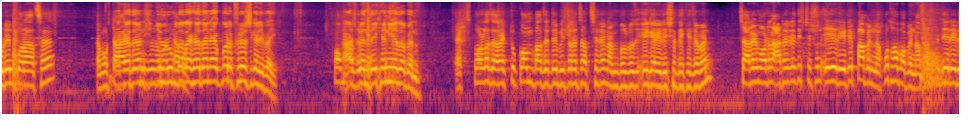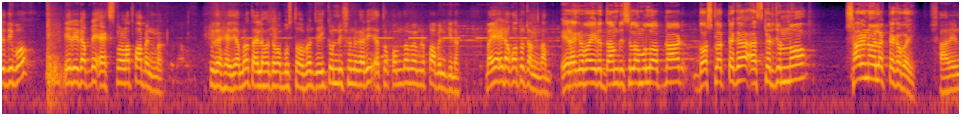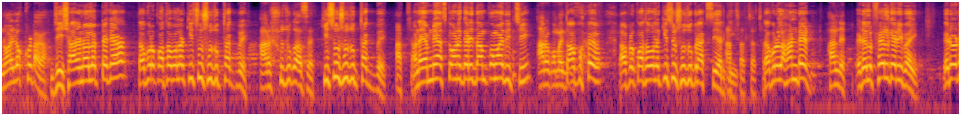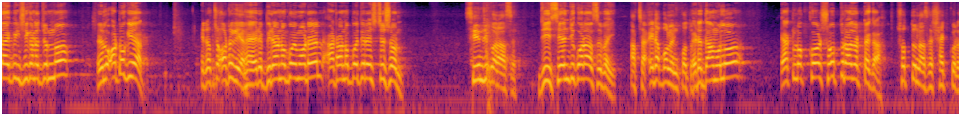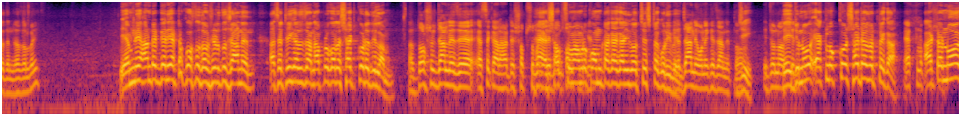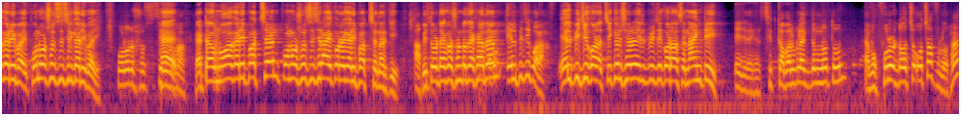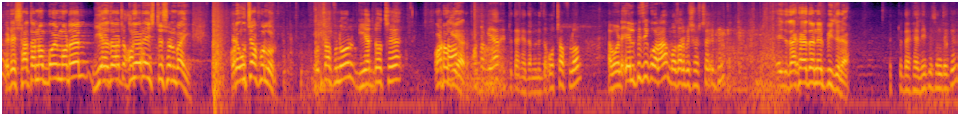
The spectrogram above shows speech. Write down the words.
wooden করা আছে এবং দেখা দেন ইঞ্জিন রুমটা দেখা দেন একবারে ফ্রেশ গাড়ি ভাই। আসবেন দেখে নিয়ে যাবেন। এক্স করলা যারা একটু কম বাজেটের ভিতরে চাচ্ছিলেন আমি বলব যে এই গাড়ির এসে দেখে যাবেন। চারের মডেল আটের রেজিস্ট্রেশন এই রেটে পাবেন না কোথাও পাবেন না। আমরা যে রেটে দিব এই রেটে আপনি এক্স করলা পাবেন না। একটু দেখাই দিই আমরা তাইলে হয়তো বা বুঝতে পারবেন যে এই কন্ডিশনের গাড়ি এত কম দামে আমরা পাবেন কিনা। ভাইয়া এটা কত চান দাম? এর আগে ভাই এটার দাম দিয়েছিলাম হলো আপনার দশ লাখ টাকা আজকের জন্য সাড়ে নয় লাখ টাকা ভাই। সাড়ে নয় লক্ষ টাকা? জি সাড়ে নয় লাখ টাকা। তারপর কথা বলার কিছু সুযোগ থাকবে। আর সুযোগ আছে? কিছু সুযোগ থাকবে। আচ্ছা। মানে এমনি আজকে অনেক গাড়ির দাম কমায় দিচ্ছি। আরও কমাই তারপরে আপনার কথা বলে কিছু সুযোগ রাখছি আর কি। আচ্ছা, আচ্ছা, আচ্ছা। তারপর হলো হান্ড্রেড হান্ড্রেড এটা হলো ফেল গাড়ি ভাই। এটা ড্রাইভিং শেখানোর জন্য। এটা হলো অটো গিয়ার এটা হচ্ছে অটো গিয়ার হ্যাঁ এটা বিরানব্বই মডেল আটানব্বইতে রেজিস্ট্রেশন সিএনজি করা আছে? জি সিএনজি করা আছে ভাই। আচ্ছা এটা বলেন কত? এটা দাম হলো এক লক্ষ সত্তর হাজার টাকা। সত্তর না আজকে ষাট করে দেন রাজল ভাই। এমনি হান্ড্রেড গাড়ি একটা কত দাম সেটা তো জানেন। আচ্ছা ঠিক আছে জান আপনার কথা ষাট করে দিলাম। দর্শক জানে যে এসে কার হাটে সবসময় হ্যাঁ সবসময় আমরা কম টাকা গাড়ি দেওয়ার চেষ্টা করি ভাই। জানে অনেকে জানে তো। জি। এই জন্য এক লক্ষ ষাট হাজার টাকা। আর একটা নোয়া গাড়ি ভাই পনেরোশো সিসির গাড়ি ভাই। পনেরোশো হ্যাঁ একটা নোয়া গাড়ি পাচ্ছেন পনেরোশো সিসির আয়করের গাড়ি পাচ্ছেন আর কি। আচ্ছা। ভিতরে ডেকোরেশনটা দেখা দেন। এলপিজি করা? এলপিজি করা চিকেন শেয়ার এলপিজি করা আছে নাইনটি এই যে দেখেন সিট কাভারগুলো একদম নতুন। এবং ফ্লোরটা হচ্ছে ওচা ফ্লোর হ্যাঁ? এটা সাতানব্বই মডেল দুই হাজার হচ্ছে দুইয়ের স্টেশন ভাই। এটা উঁচা ফ্লোর। ওচা ফ্লোর গিয়ারটা হচ্ছে অটো গিয়ার। অটো গিয়ার একটু দেখাই দেন এটা ওচা ফ্লোর। এবং এলপিজি করা মজার বিষয় হচ্ছে এটি। এই যে দেখা দেন এলপিজিটা একটু দেখাই দিই পিছন থেকে।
